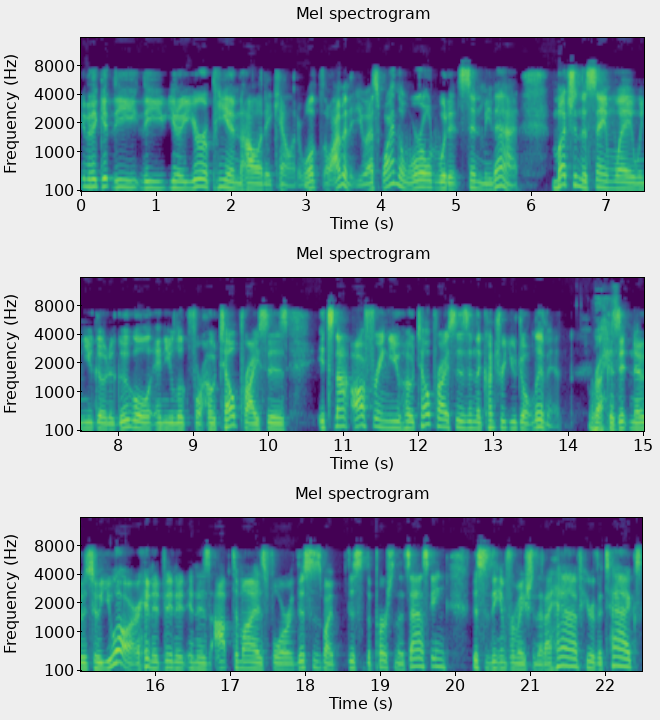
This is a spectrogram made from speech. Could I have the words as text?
you know they get the the you know European holiday calendar. Well, oh, I'm in the U.S. Why in the world would it send me that? Much in the same way, when you go to Google and you look for hotel prices, it's not offering you hotel prices in the country you don't live in right because it knows who you are and it, and it and is optimized for this is my this is the person that's asking this is the information that i have here are the tags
